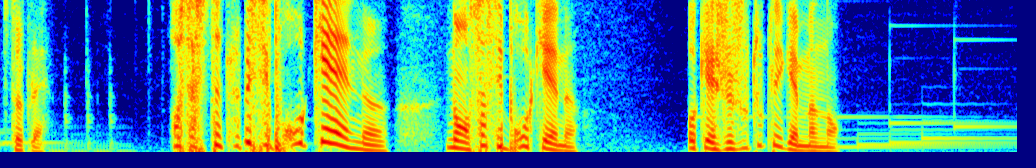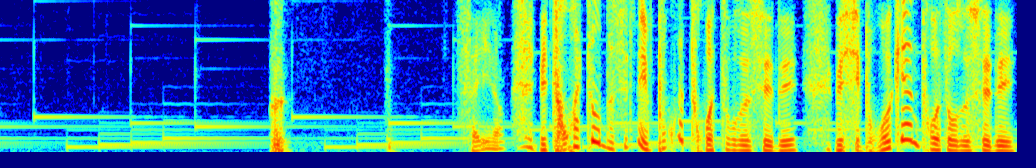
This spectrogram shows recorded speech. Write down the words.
S'il te plaît. Oh, ça stun Mais c'est broken Non, ça c'est broken. Ok, je joue toutes les games maintenant. Ça y est, non Mais 3 tours de CD Mais pourquoi 3 tours de CD Mais c'est broken 3 tours de CD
